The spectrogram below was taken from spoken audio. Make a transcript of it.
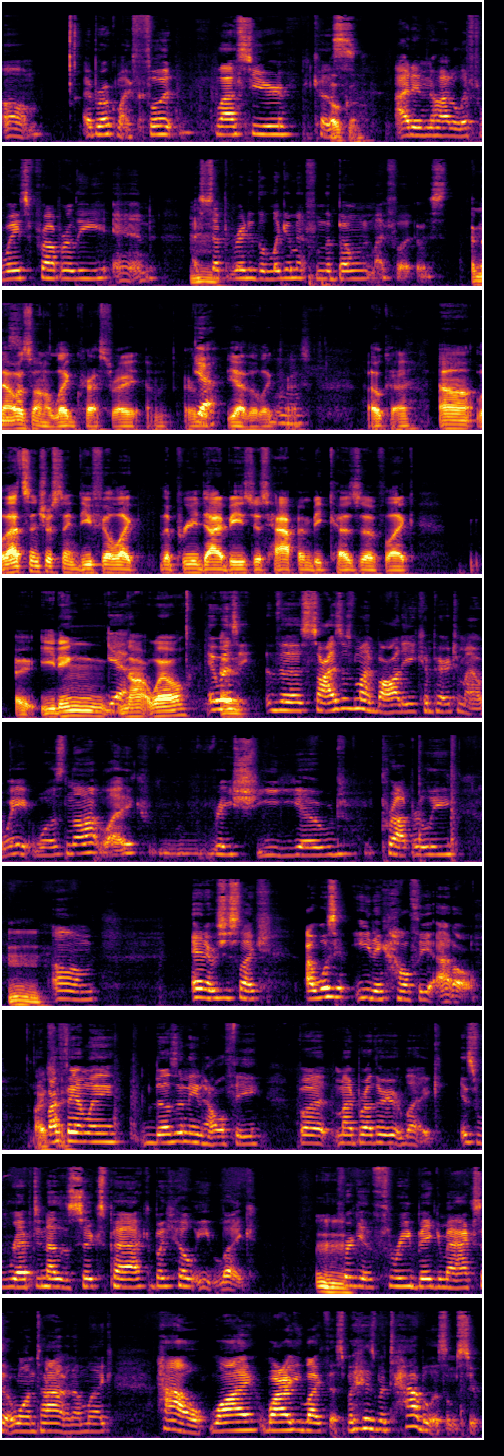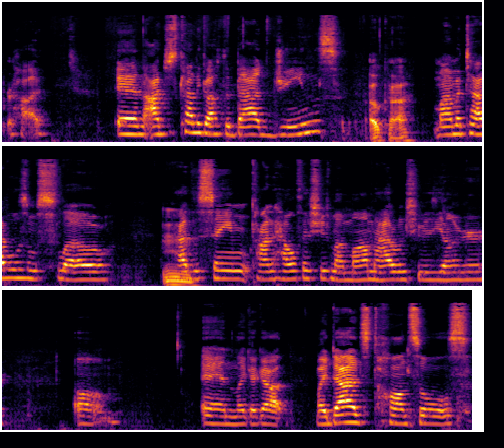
Um, I broke my foot last year because Okay. I didn't know how to lift weights properly, and I Mhm. separated the ligament from the bone in my foot. It was And that was on a leg press, right? Um, or- Yeah. Yeah, the leg Mhm. press. Okay. Uh, well, that's interesting. Do you feel like the pre-diabetes just happened because of like uh, eating Yeah. not well? It was And- the size of my body compared to my weight was not like ratioed properly. Mm, Um, and it was just like I wasn't eating healthy at all. Like my family doesn't eat healthy, but my brother like is ripped and has a six pack, but he'll eat like Mhm. freaking three Big Macs at one time, and I'm like, how? Why? Why are you like this? But his metabolism's super high, and I just kind of got the bad genes. Okay. My metabolism's slow. Mhm. Had the same kind of health issues my mom had when she was younger, um, and like I got my dad's tonsils,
